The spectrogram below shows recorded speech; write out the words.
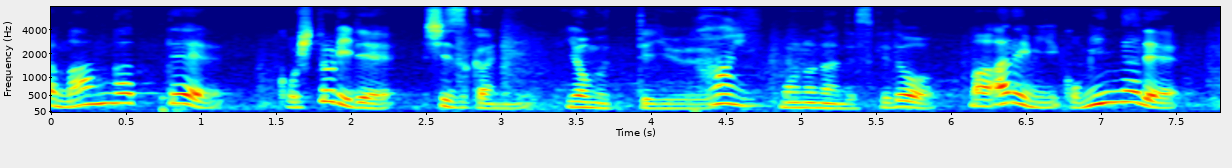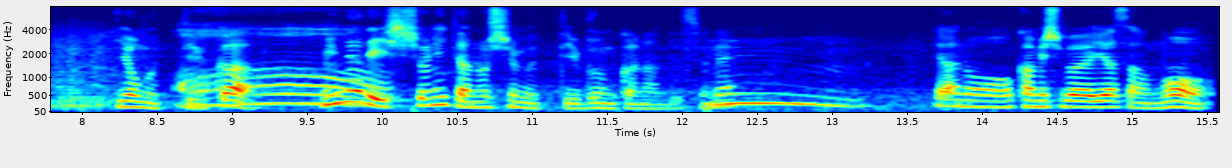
だ漫画ってこう一人で静かに読むっていうはい。ものなんですけど、まあ、ある意味こうみんなで読むっていうあかー。みんなで一緒に楽しむっていう文化なんですようね。んであの紙芝居屋さんも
